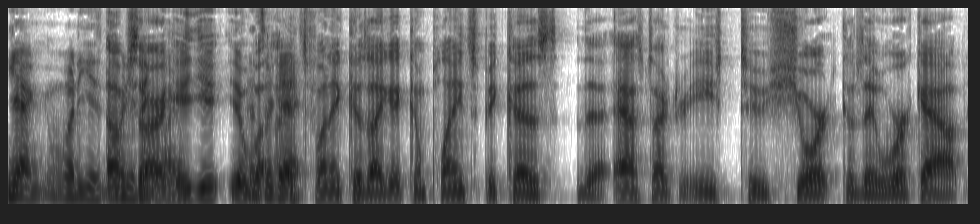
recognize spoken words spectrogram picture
Yeah, what do you? what I'm do you sorry. Think, It- you- you- That's well, okay. It's funny because I get complaints because the Ask Dr. E is too short because they work out.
